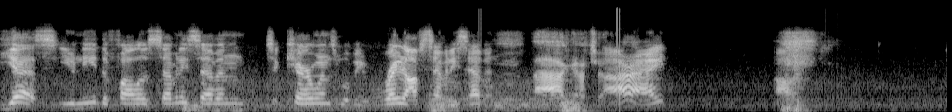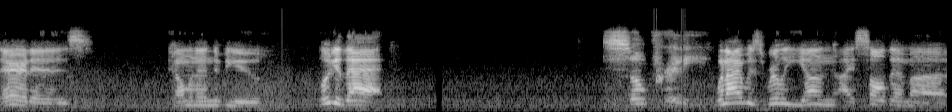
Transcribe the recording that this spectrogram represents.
Yes, you need to follow 77 to Carowinds. We'll be right off 77. Ah, gotcha. All right. Oh, there it is. Coming into view. Look at that. So pretty. When I was really young, I saw them uh,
